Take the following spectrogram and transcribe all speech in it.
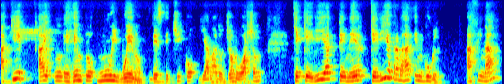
Aquí hay un ejemplo muy bueno de este chico llamado John Washington que quería tener, quería trabajar en Google. Al final,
